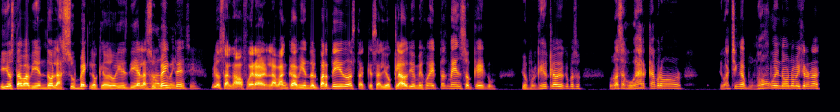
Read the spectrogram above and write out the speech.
Y yo estaba viendo la sub lo que hoy es día la Ajá, sub-20. sí. Yo estaba afuera en la banca viendo el partido hasta que salió Claudio y me dijo, "Eh, ¿estás menso qué? Yo, ¿por qué, Claudio? ¿Qué pasó? Pues vas a jugar, cabrón. Digo, ah, chinga, pues no, güey, no, no me dijeron nada.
